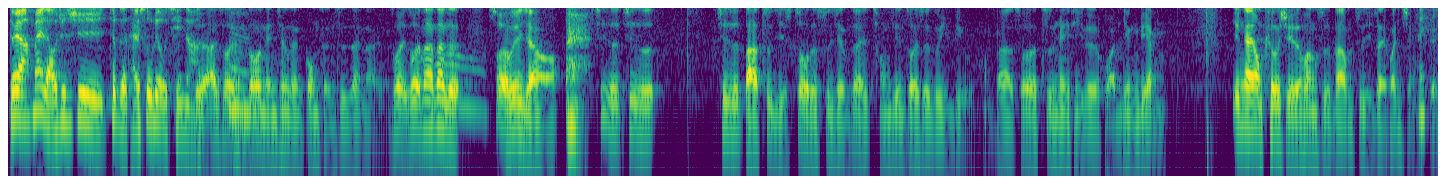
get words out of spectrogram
对啊，麦寮就是这个台塑六轻啊。对啊，所以很多年轻人工程师在那里，所以所以那那个，所以我跟你讲哦，其实其实其实把自己做的事情再重新做一次 review，把所有自媒体的反应量，应该用科学的方式把我们自己再反省一哎遍。，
